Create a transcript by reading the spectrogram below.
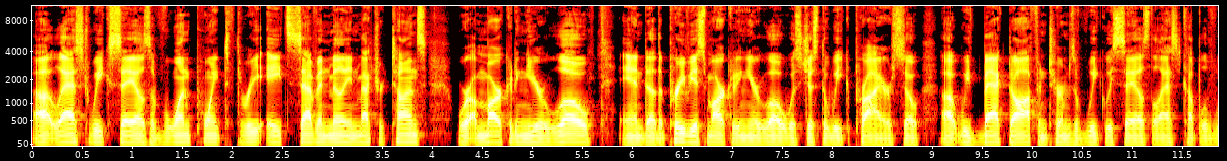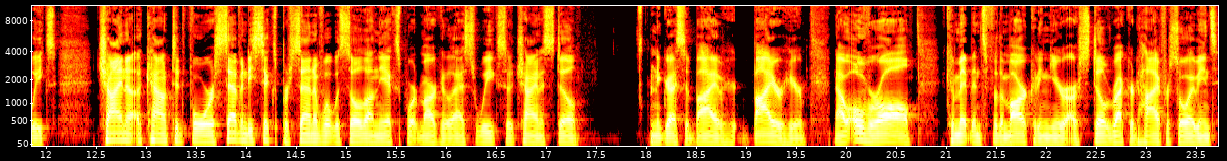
Uh, last week's sales of 1.387 million metric tons were a marketing year low, and uh, the previous marketing year low was just the week prior. So uh, we've backed off in terms of weekly sales the last couple of weeks. China accounted for 76% of what was sold on the export market last week, so China still an aggressive buyer, buyer here. Now, overall, commitments for the marketing year are still record high for soybeans.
